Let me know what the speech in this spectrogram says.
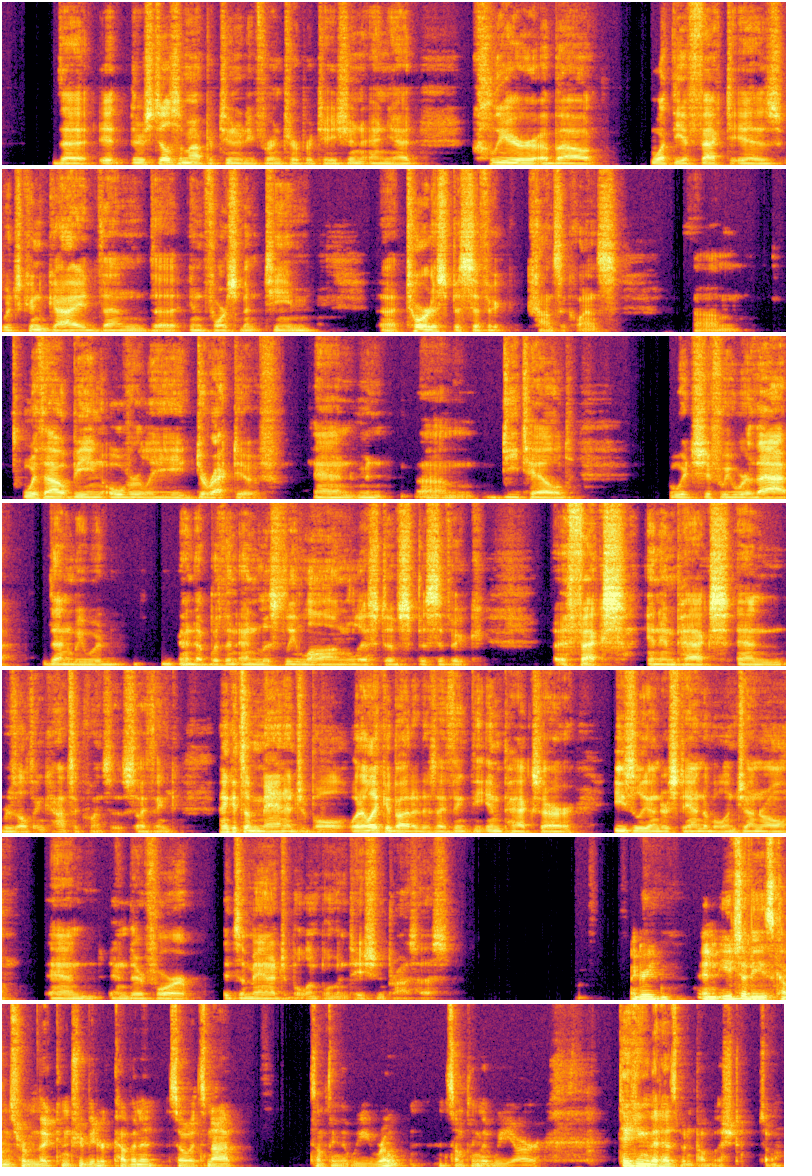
that it there's still some opportunity for interpretation and yet clear about what the effect is, which can guide then the enforcement team uh, toward a specific consequence um, without being overly directive and um, detailed. Which, if we were that, then we would end up with an endlessly long list of specific effects and impacts and resulting consequences. So I think I think it's a manageable. What I like about it is I think the impacts are easily understandable in general, and and therefore it's a manageable implementation process. Agreed. And each of these comes from the contributor covenant. So it's not something that we wrote, it's something that we are taking that has been published. So.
